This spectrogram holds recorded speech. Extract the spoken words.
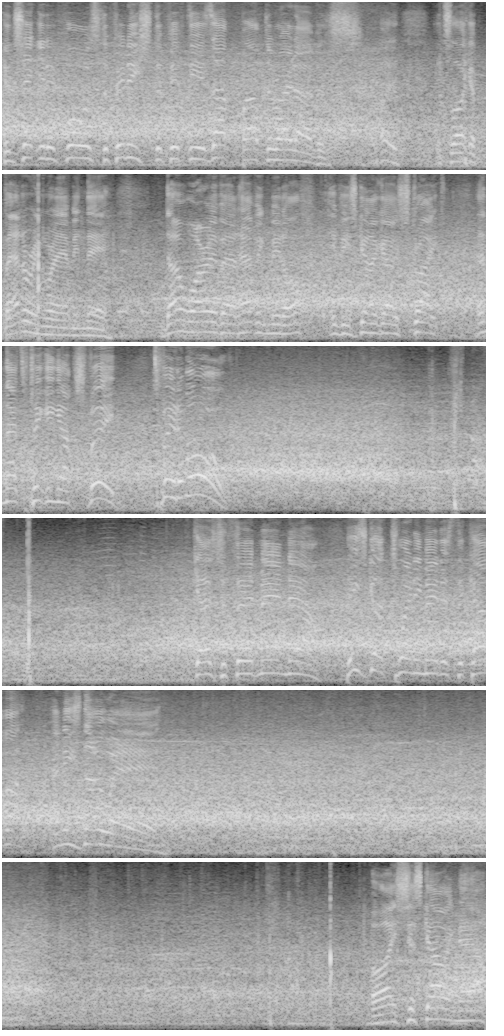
Consecutive fours to finish. The 50 is up after eight overs. It's like a battering ram in there. Don't worry about having mid off if he's going to go straight. And that's picking up speed. Speed them all. Goes to third man now. He's got 20 metres to cover and he's nowhere. Oh, he's just going now.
